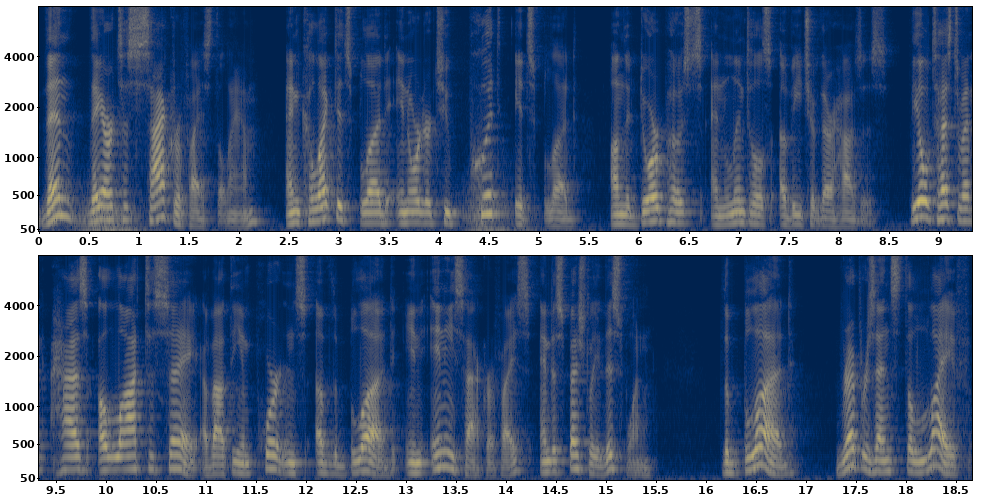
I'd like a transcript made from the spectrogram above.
Then they are to sacrifice the lamb and collect its blood in order to put its blood on the doorposts and lintels of each of their houses. The Old Testament has a lot to say about the importance of the blood in any sacrifice, and especially this one. The blood represents the life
